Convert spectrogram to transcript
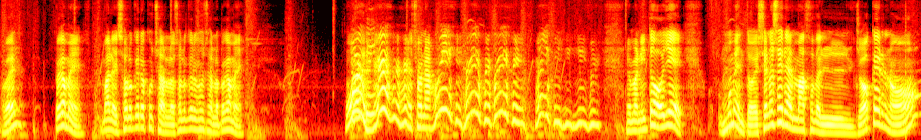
A ver. Pégame. Vale, solo quiero escucharlo, solo quiero escucharlo. Pégame. Suena. Hermanito, oye, un momento, ese no sería el mazo del Joker, ¿no?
